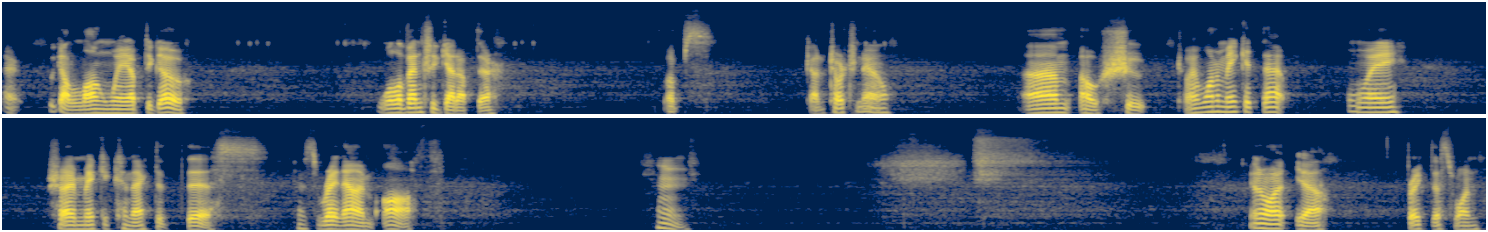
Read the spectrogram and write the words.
Right, we got a long way up to go. We'll eventually get up there. Whoops. Got a torch now. Um, oh shoot. Do I want to make it that way? Should I make it connected this? Because right now I'm off. Hmm. You know what? Yeah. Break this one.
